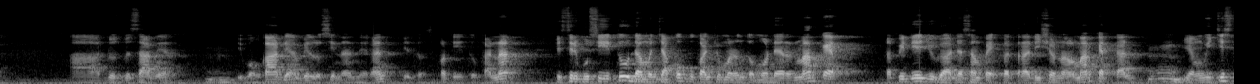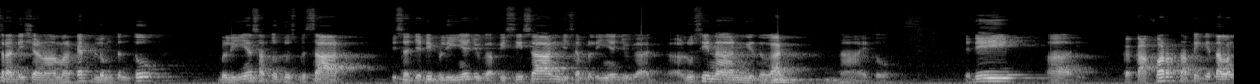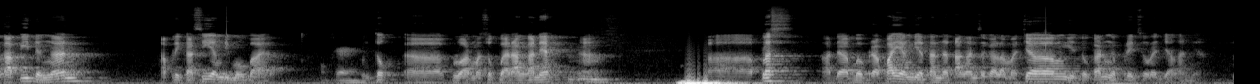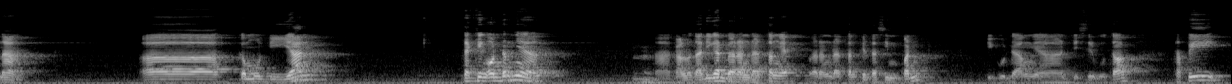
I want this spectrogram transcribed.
uh, dus besarnya. Dibongkar diambil lusinannya kan gitu seperti itu. Karena distribusi itu udah mencakup bukan cuma untuk modern market, tapi dia juga ada sampai ke tradisional market kan. Mm. Yang which is tradisional market belum tentu belinya satu dus besar. Bisa jadi belinya juga pisisan, bisa belinya juga uh, lusinan gitu kan. Nah, itu. Jadi uh, ke cover tapi kita lengkapi dengan aplikasi yang di mobile Oke. untuk uh, keluar masuk barang kan ya. Mm-hmm. Nah, uh, plus ada beberapa yang dia tanda tangan segala macam gitu kan ngeprint surat jalannya. Nah, uh, kemudian taking ordernya. Mm. Nah, kalau tadi kan barang datang ya, barang datang kita simpan di gudangnya distributor, tapi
